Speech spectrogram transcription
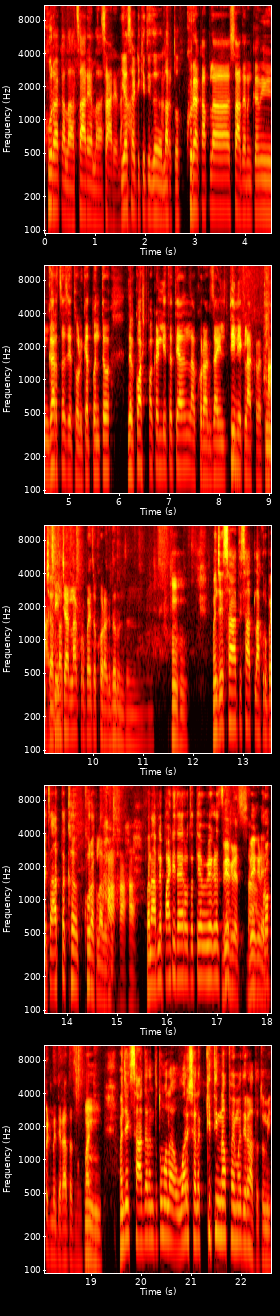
खुराकाला चाऱ्याला चाऱ्याला, यासाठी किती ज- लागतो खुराक आपला साधारण कमी घरचाच आहे थोडक्यात पण तो जर कॉस्ट पकडली तर त्यांना खुराक जाईल तीन एक लाख तीन चार तीन लाख. चार लाख रुपयाचा खुराक धरून जाईल. हम्म, हम्म. म्हणजे सहा ते सात लाख रुपयाचा आता ख- खुराक हा हा हा. पण आपल्या पाठी तयार होतात त्या वेगळ्याच वेगळ्याच वेगळ्या प्रॉफिटमध्ये राहतात मग पाठी. हम्म. म्हणजे एक साधारणतः तुम्हाला वर्षाला किती नफ्यामध्ये राहता तुम्ही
